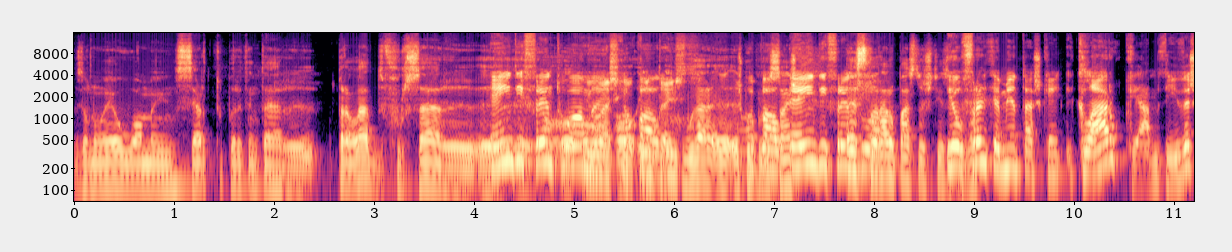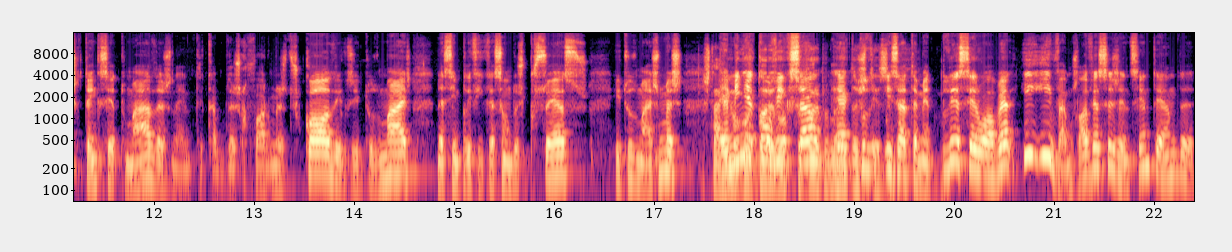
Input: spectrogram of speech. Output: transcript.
Mas ele não é o homem certo para tentar eh, para lá de forçar é indiferente o homem. acho que é o Paulo, incomodar as corporações é indiferente acelerar o passo da justiça eu francamente acho que é, claro que há medidas que têm que ser tomadas né, das reformas dos códigos e tudo mais na simplificação dos processos e tudo mais mas Está a minha convicção é que pode, exatamente poder ser o Alberto e, e, vamos lá ver se a gente se entende.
